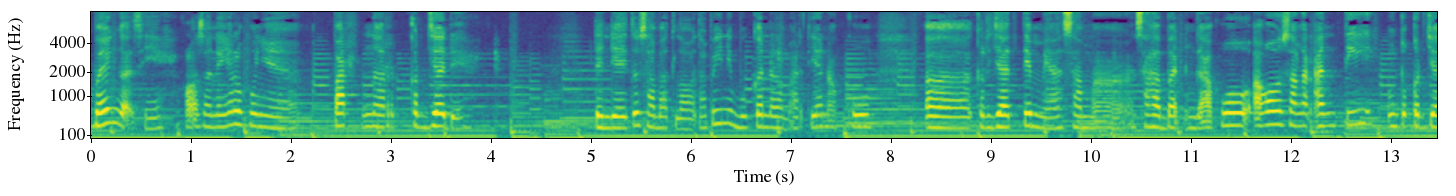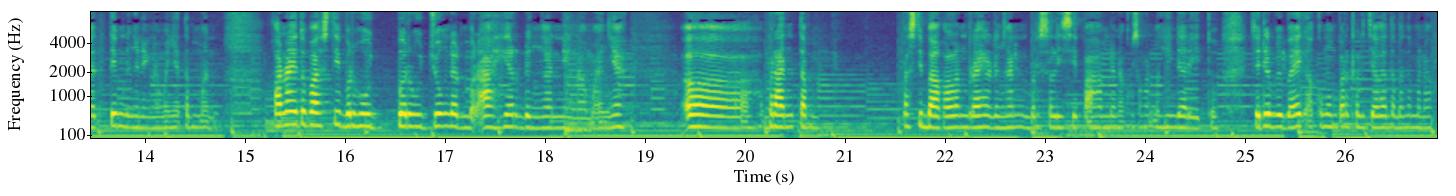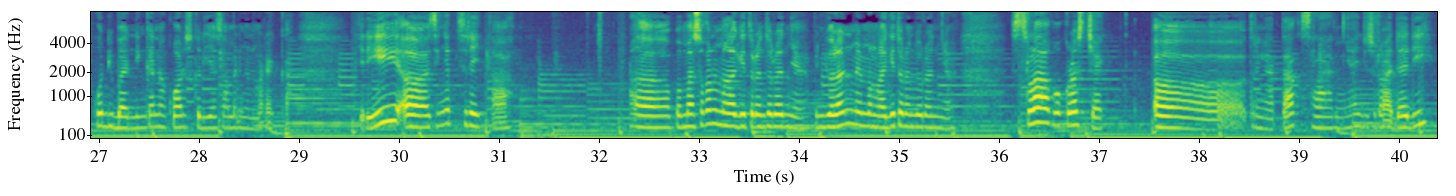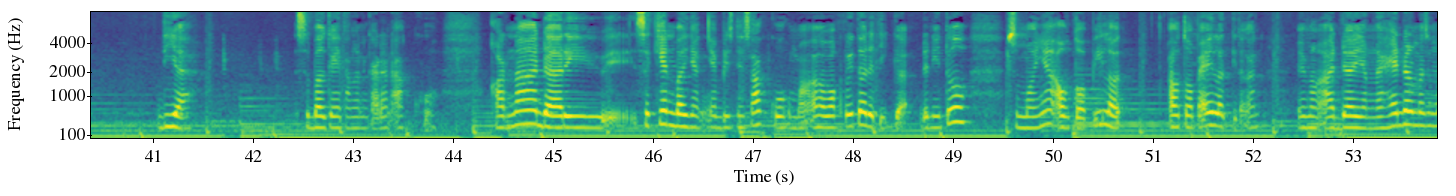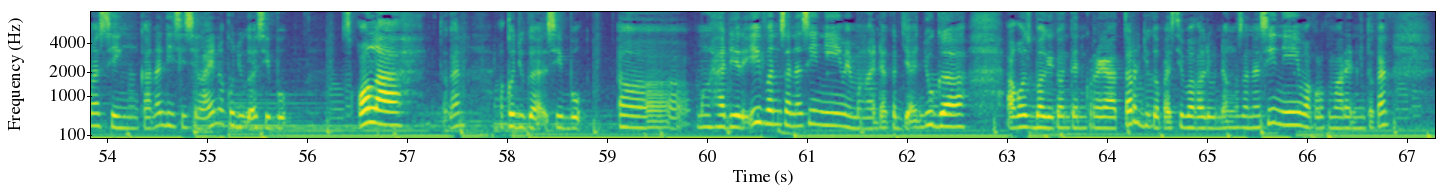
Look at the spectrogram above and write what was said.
Kebayang gak sih kalau seandainya lo punya partner kerja deh dan dia itu sahabat lo. Tapi ini bukan dalam artian aku uh, kerja tim ya sama sahabat. Enggak aku aku sangat anti untuk kerja tim dengan yang namanya teman. Karena itu pasti berhu, berujung dan berakhir dengan yang namanya uh, berantem. Pasti bakalan berakhir dengan berselisih paham dan aku sangat menghindari itu. Jadi lebih baik aku memperkerjakan teman-teman aku dibandingkan aku harus kerja sama dengan mereka. Jadi uh, singkat cerita uh, pemasukan memang lagi turun-turunnya. Penjualan memang lagi turun-turunnya. Setelah aku cross check uh, ternyata kesalahannya justru ada di dia sebagai tangan kanan aku. Karena dari sekian banyaknya bisnis aku waktu itu ada tiga. Dan itu semuanya autopilot autopilot gitu kan. Memang ada yang ngehandle masing-masing. Karena di sisi lain aku juga sibuk sekolah gitu kan. Aku juga sibuk uh, menghadiri event sana sini memang ada kerjaan juga. Aku sebagai content creator juga pasti bakal diundang ke sana sini waktu kemarin gitu kan.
